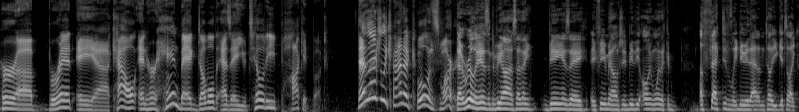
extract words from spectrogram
her uh, beret a uh, cowl, and her handbag doubled as a utility pocketbook. That's actually kind of cool and smart. That really is, and to be honest, I think being as a, a female, she'd be the only one that could effectively do that until you get to like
